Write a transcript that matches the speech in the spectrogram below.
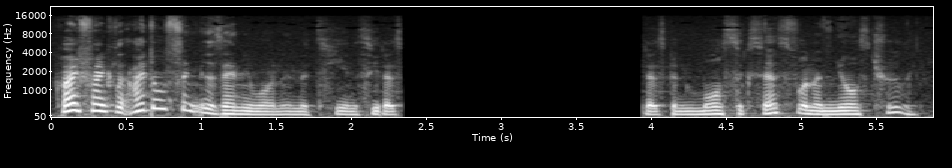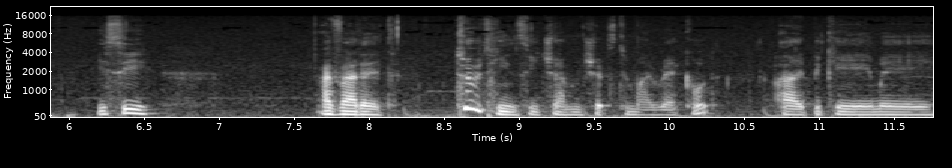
Quite frankly, I don't think there's anyone in the TNC that's that's been more successful than yours truly. You see, I've added two TNC championships to my record. I became a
